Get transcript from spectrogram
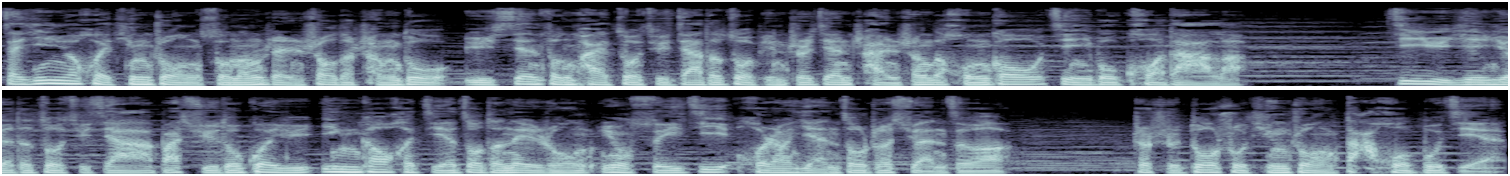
在音乐会听众所能忍受的程度与先锋派作曲家的作品之间产生的鸿沟进一步扩大了。基于音乐的作曲家把许多关于音高和节奏的内容用随机或让演奏者选择，这使多数听众大惑不解。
